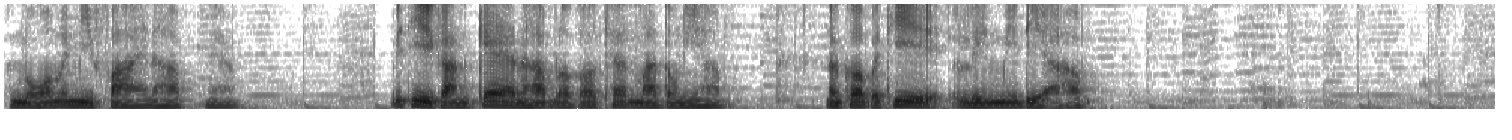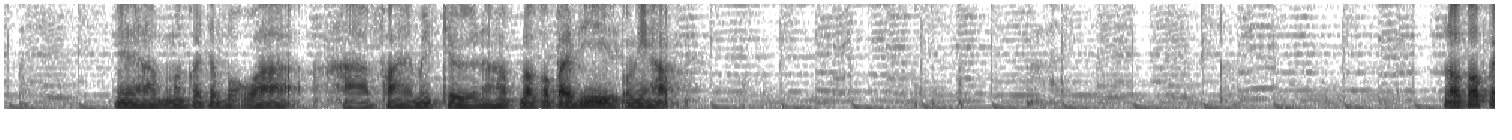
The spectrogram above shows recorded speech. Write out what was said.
มันบอกว่าไม่มีไฟล์นะครับนะครับ วิธีการแก้นะครับ เราก็แค่มาตรงนี้ครับ แล้วก็ไปที่ Link Media ครับนี่นะครับ มันก็จะบอกว่าหาไฟล์ไม่เจอนะครับเราก็ไปที่ตรงนี้ครับ เราก็ไป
